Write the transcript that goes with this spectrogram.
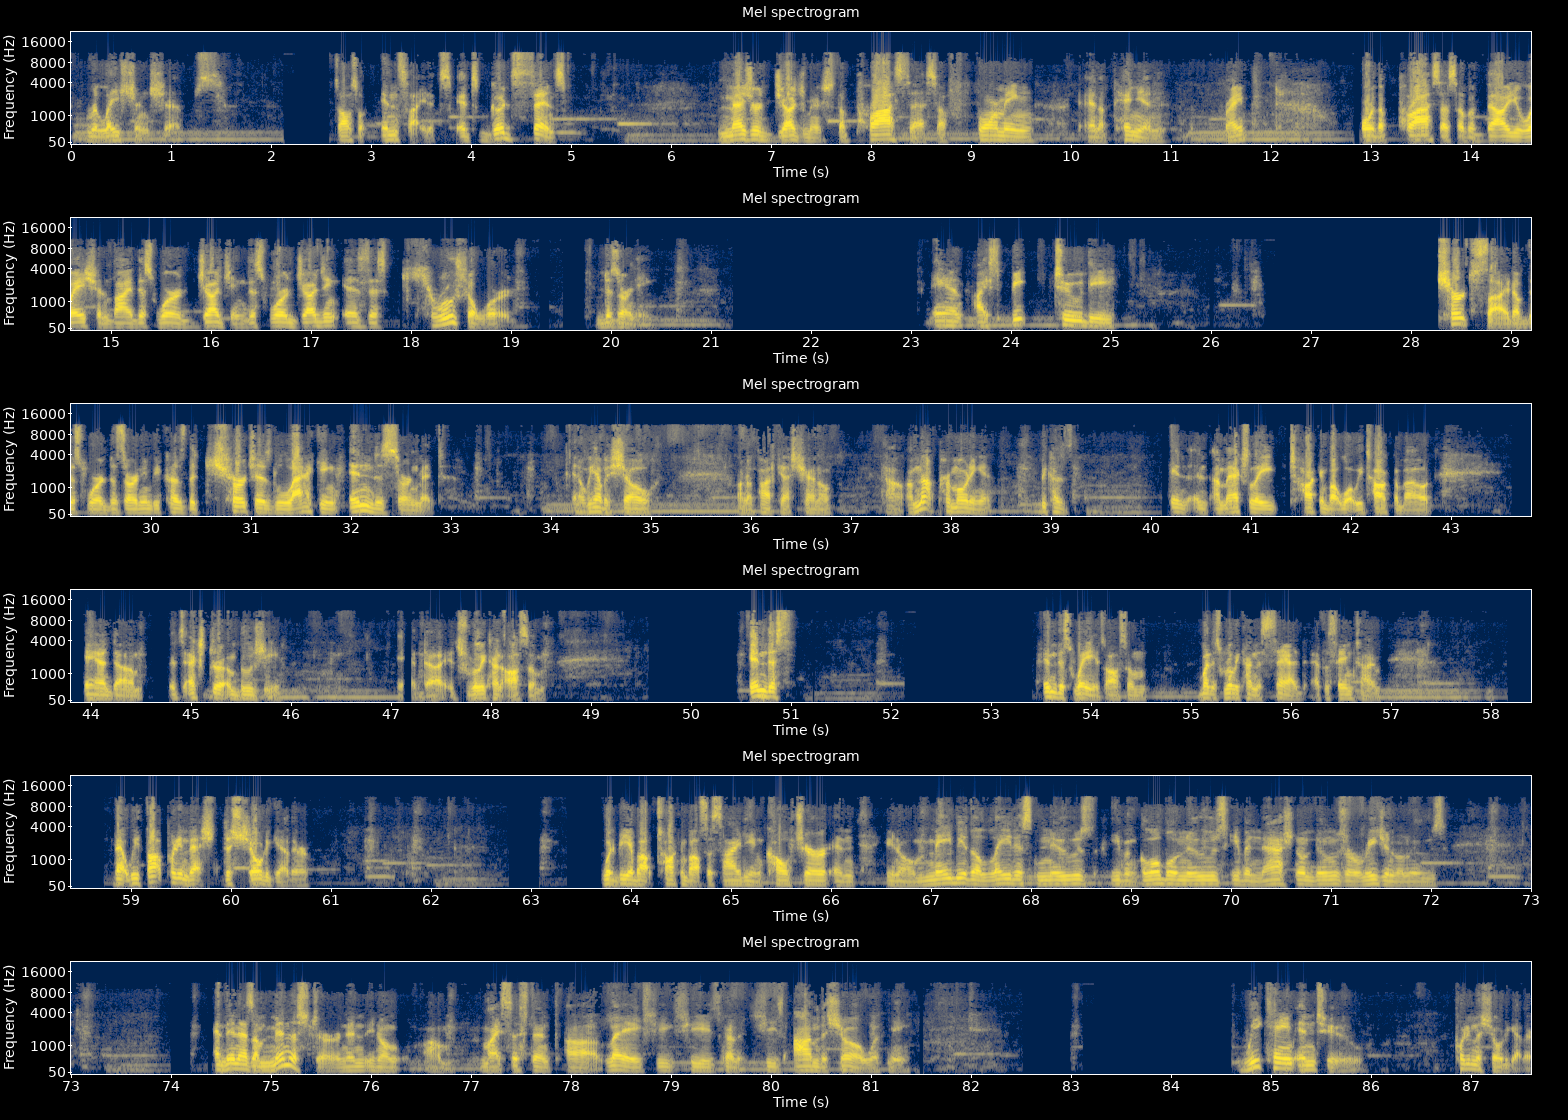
relationships. It's also insight. It's it's good sense, measured judgments, the process of forming an opinion, right? Or the process of evaluation by this word judging. This word judging is this crucial word, discerning. And I speak to the church side of this word discerning because the church is lacking in discernment. And we have a show on our podcast channel. Uh, I'm not promoting it because in, I'm actually talking about what we talk about, and um, it's extra and bougie, and uh, it's really kind of awesome. In this in this way, it's awesome, but it's really kind of sad at the same time that we thought putting that sh- this show together would be about talking about society and culture and you know maybe the latest news even global news even national news or regional news. And then as a minister and then you know um, my assistant uh, lay she she's gonna she's on the show with me. We came into putting the show together.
